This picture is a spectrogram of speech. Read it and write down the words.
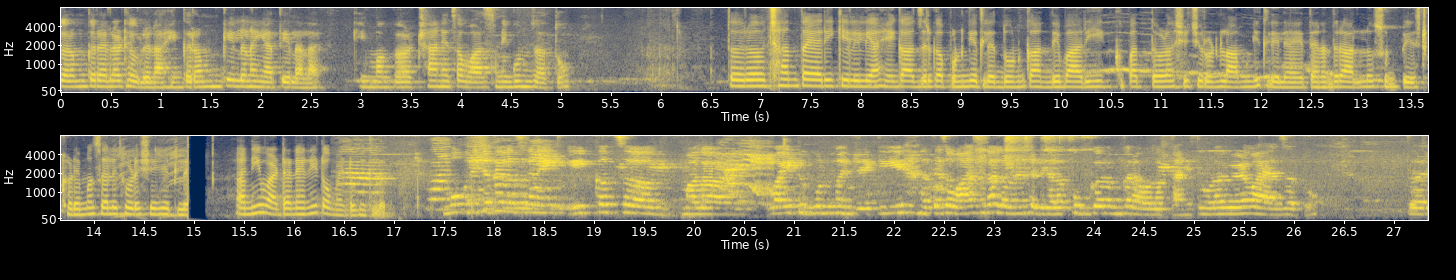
गरम करायला ठेवलेलं आहे. गरम केलं नाही या तेलाला की मग छान याचा वास निघून जातो. तर छान तयारी केलेली आहे. गाजर कापून घेतलेत दोन कांदे बारीक पातळ असे चिरून लांब घेतलेले आहे त्यानंतर आलं लसूण पेस्ट खडे मसाले थोडेसे घेतले आणि वाटाणे आणि टोमॅटो घेतले मोहरीच्या तेलाचं का एकच मला वाईट गुण म्हणजे की त्याचा वास घालवण्यासाठी त्याला खूप गरम करावं लागतं आणि तेवढा वेळ वाया जातो. तर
